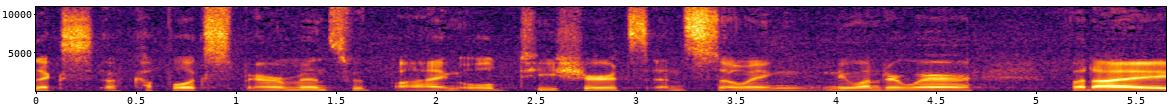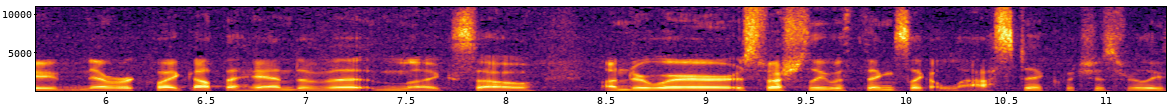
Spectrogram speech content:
ex- a couple experiments with buying old t-shirts and sewing new underwear, but I never quite got the hand of it and like so underwear, especially with things like elastic, which is really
